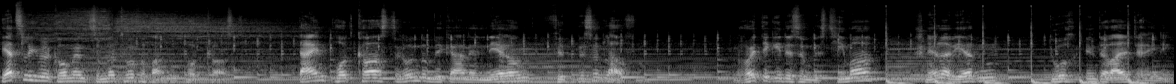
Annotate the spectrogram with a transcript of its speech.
Herzlich willkommen zum Naturverbandel Podcast. Dein Podcast rund um vegane Ernährung, Fitness und Laufen. Und heute geht es um das Thema schneller werden durch Intervalltraining.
